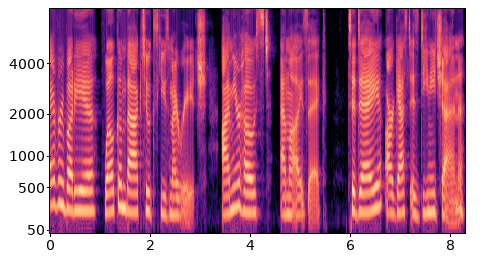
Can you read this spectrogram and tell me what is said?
Hi, everybody. Welcome back to Excuse My Reach. I'm your host, Emma Isaac. Today, our guest is Deanie Chen,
